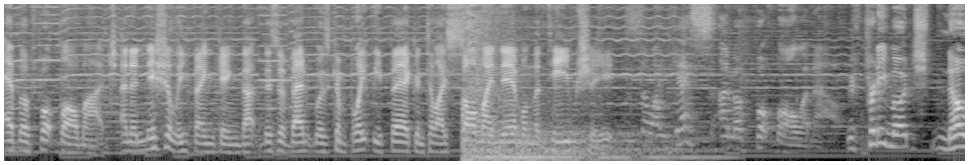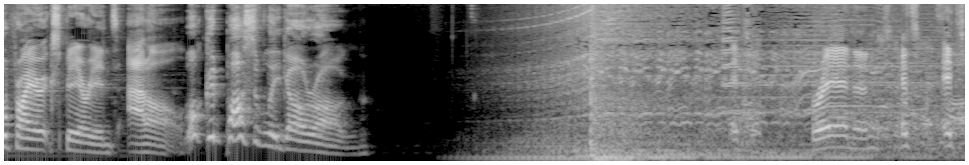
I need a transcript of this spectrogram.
ever football match, and initially thinking that this event was completely fake until I saw my name on the team sheet. Guess I'm a footballer now, with pretty much no prior experience at all. What could possibly go wrong? It's raining. It's it's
